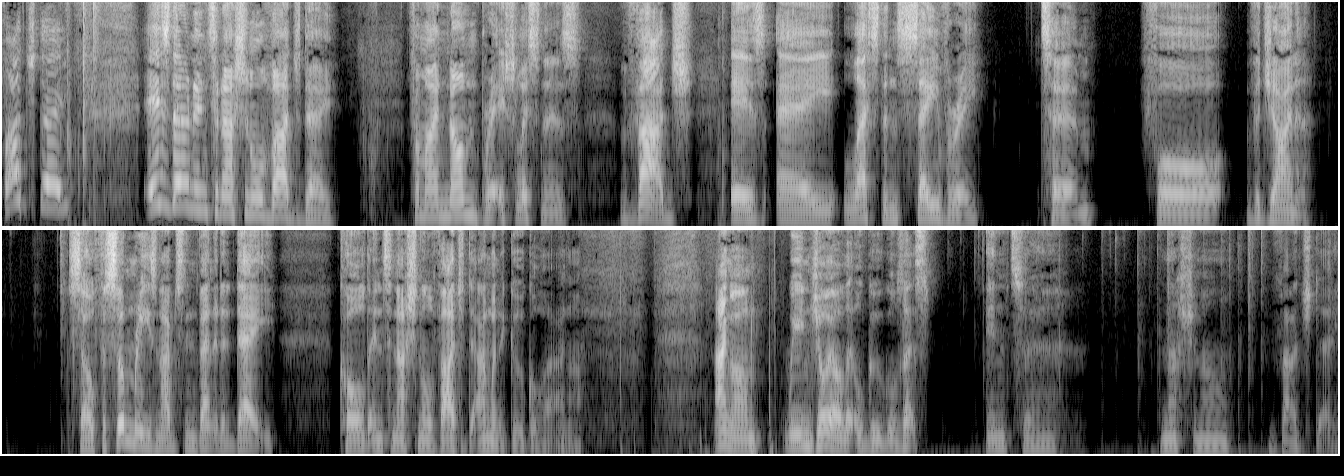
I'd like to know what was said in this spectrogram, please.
Vag Day. Is there an international Vag Day? For my non British listeners, Vaj is a less than savoury term for vagina. So for some reason, I've just invented a day called International Vag Day. I'm going to Google that. Hang on. Hang on. We enjoy our little Googles. Let's International Vag Day.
